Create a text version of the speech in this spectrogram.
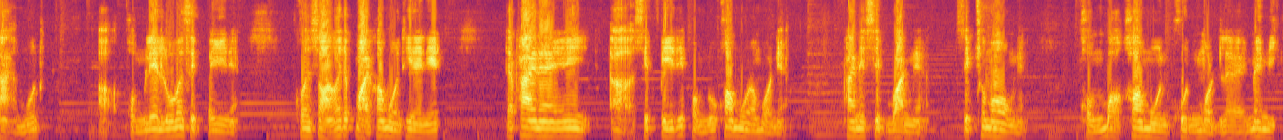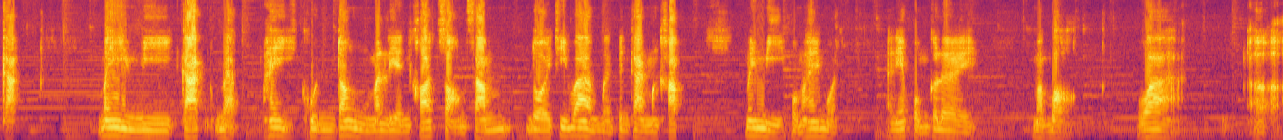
อ่ามุดเออผมเรียนรู้มาสิบปีเนี่ย คนสอนก็จะปล่อยข้อมูลทีละนิด แต่ภายในเออสิบปีที่ผมรู้ข้อมูลมาหมดเนี่ย ภายในสิบวันเนี่ยสิบชั่วโมงเนี่ย ผมบอกข้อมูลคุณหมดเลย ไม่มีกัก ไม่มีกักแบบให้คุณต้องมาเรียนคอร์สสองซ้ำโดยที่ว่าเหมือนเป็นการบังคับ ไม่มีผมให้หมด อันนี้ผมก็เลยมาบอกว่าออ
